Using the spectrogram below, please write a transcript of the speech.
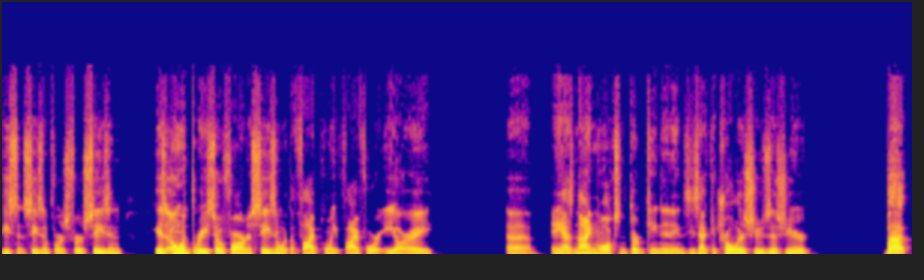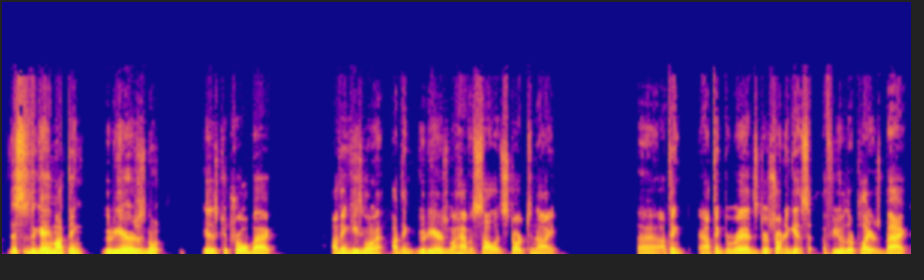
decent season for his first season. He is 0 3 so far in the season with a 5.54 ERA. Uh, and he has nine walks in 13 innings. He's had control issues this year. But this is the game I think Gutierrez is going to get his control back. I think he's going to, I think Gutierrez is going to have a solid start tonight. Uh, I think, and I think the Reds they're starting to get a few of their players back.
